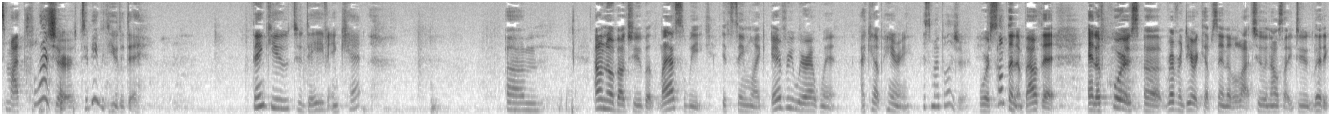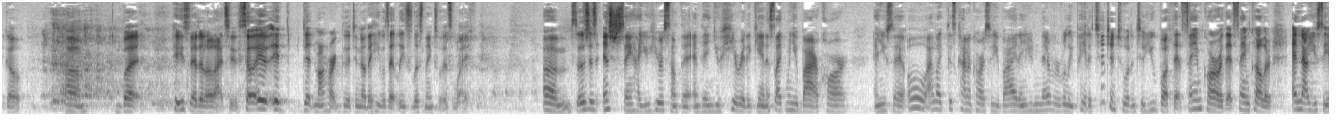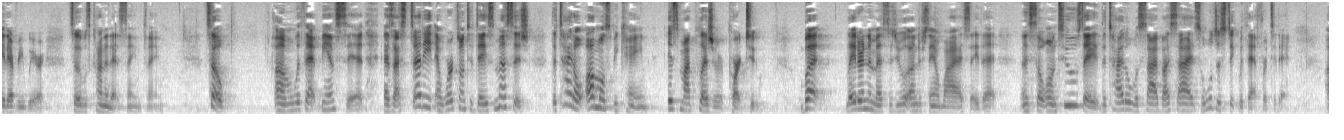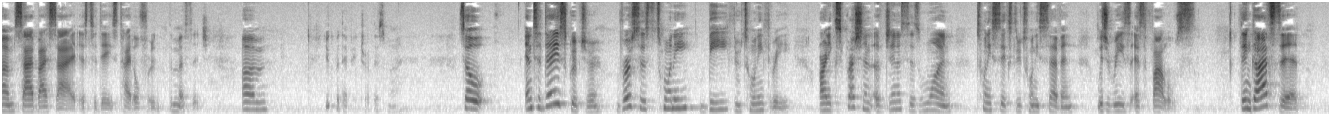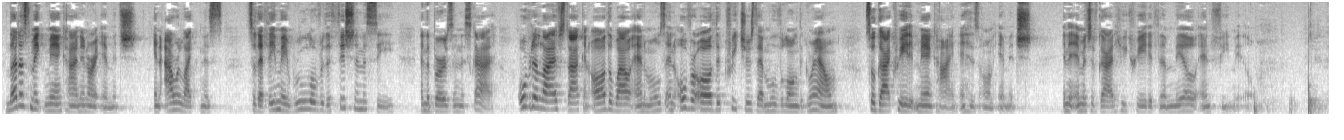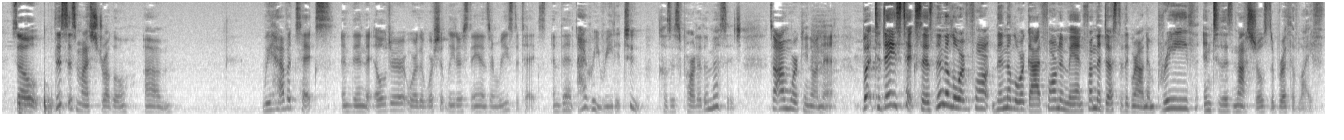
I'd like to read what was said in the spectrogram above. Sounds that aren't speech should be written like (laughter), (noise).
It's my pleasure to be with you today. Thank you to Dave and Kat. Um, I don't know about you, but last week it seemed like everywhere I went, I kept hearing, It's my pleasure, or something about that. And of course, uh, Reverend Derek kept saying it a lot too, and I was like, dude, let it go. Um, but he said it a lot too. So it, it, did my heart good to know that he was at least listening to his wife. Um, so it's just interesting how you hear something and then you hear it again. It's like when you buy a car and you say, Oh, I like this kind of car, so you buy it, and you never really paid attention to it until you bought that same car or that same color, and now you see it everywhere. So it was kind of that same thing. So, um, with that being said, as I studied and worked on today's message, the title almost became It's My Pleasure, Part 2. But later in the message, you will understand why I say that. And so on Tuesday, the title was Side by Side, so we'll just stick with that for today. Um, side by Side is today's title for the message. Um, you can put that picture up, that's fine. So in today's scripture, verses 20b through 23 are an expression of Genesis 1 26 through 27, which reads as follows Then God said, Let us make mankind in our image, in our likeness, so that they may rule over the fish in the sea and the birds in the sky, over the livestock and all the wild animals, and over all the creatures that move along the ground. So God created mankind in his own image. In the image of God, he created them male and female. So this is my struggle. Um, we have a text, and then the elder or the worship leader stands and reads the text, and then I reread it too, because it's part of the message. So I'm working on that. But today's text says, then the, Lord formed, then the Lord God formed a man from the dust of the ground and breathed into his nostrils the breath of life.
